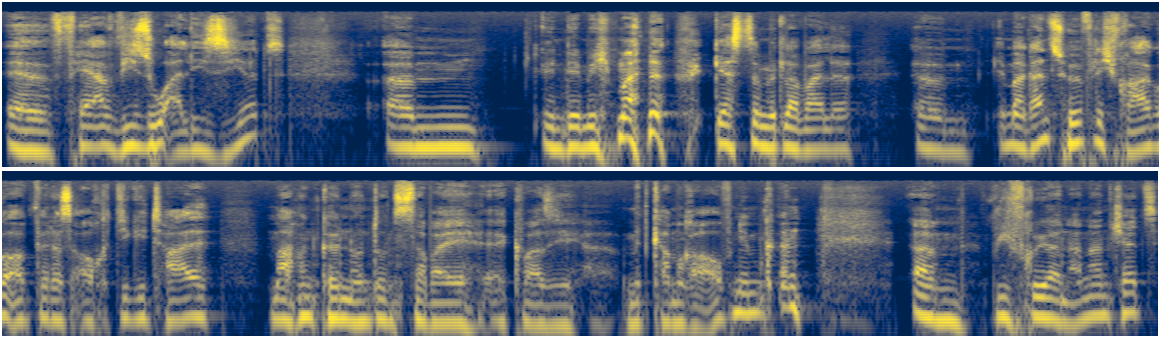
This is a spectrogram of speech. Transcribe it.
äh, vervisualisiert, ähm, indem ich meine Gäste mittlerweile ähm, immer ganz höflich frage, ob wir das auch digital machen können und uns dabei äh, quasi äh, mit Kamera aufnehmen können, ähm, wie früher in anderen Chats.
